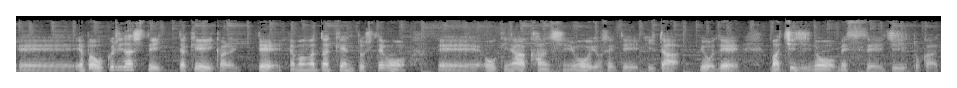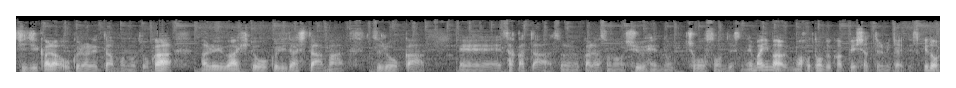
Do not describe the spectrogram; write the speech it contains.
えー、やっぱり送り出していった経緯から言っ、山形県としても、えー、大きな関心を寄せていたようで、まあ、知事のメッセージとか、知事から送られたものとか、あるいは人を送り出した、まあ、鶴岡、えー、酒田、それからその周辺の町村ですね。まあ今、まあほとんど合併しちゃってるみたいですけど、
